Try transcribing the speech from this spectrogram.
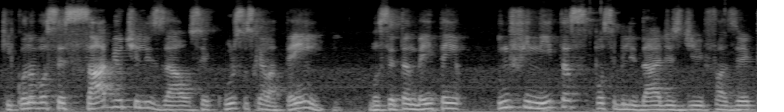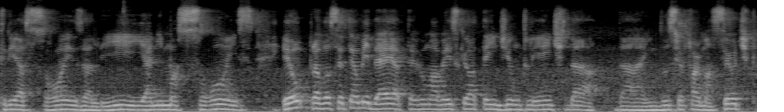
que, quando você sabe utilizar os recursos que ela tem, você também tem infinitas possibilidades de fazer criações ali, animações. Eu, para você ter uma ideia, teve uma vez que eu atendi um cliente da, da indústria farmacêutica,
